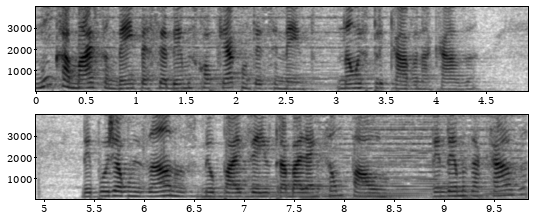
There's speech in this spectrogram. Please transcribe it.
Nunca mais também percebemos qualquer acontecimento não explicável na casa. Depois de alguns anos, meu pai veio trabalhar em São Paulo. Vendemos a casa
